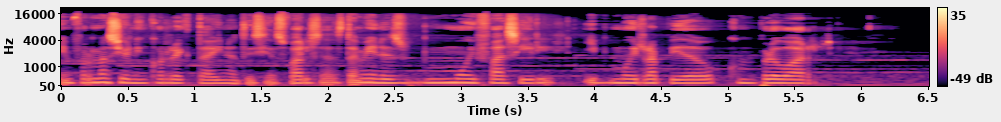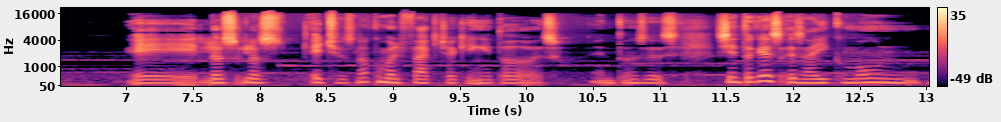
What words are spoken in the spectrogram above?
información incorrecta y noticias falsas. También es muy fácil y muy rápido comprobar eh, los, los, hechos, ¿no? Como el fact-checking y todo eso. Entonces, siento que es, es ahí como un,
